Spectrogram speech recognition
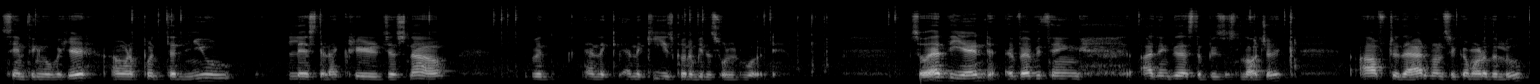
Same thing over here. I want to put the new list that I created just now with and the, and the key is going to be the sorted word. So at the end of everything I think that's the business logic. After that once you come out of the loop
